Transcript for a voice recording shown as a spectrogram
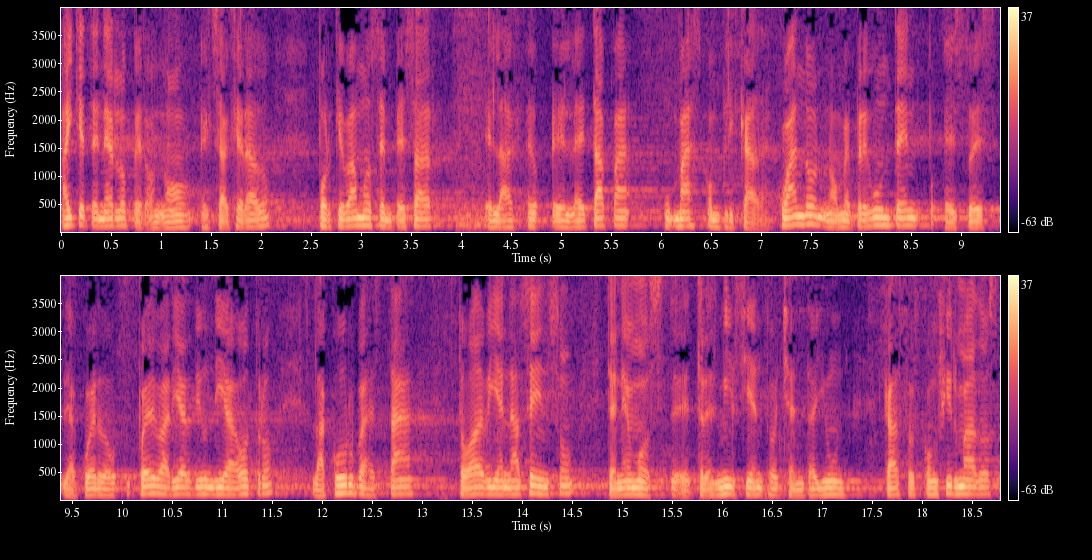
hay que tenerlo, pero no exagerado, porque vamos a empezar la, la etapa más complicada. ¿Cuándo? No me pregunten, esto es de acuerdo, puede variar de un día a otro, la curva está todavía en ascenso, tenemos eh, 3.181 casos confirmados,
